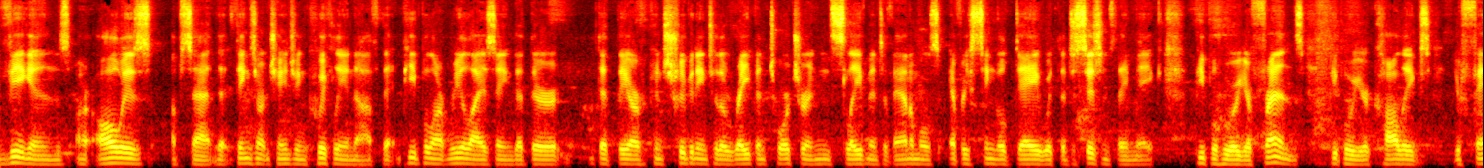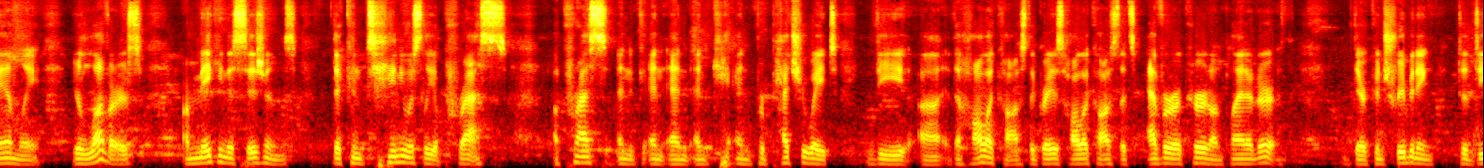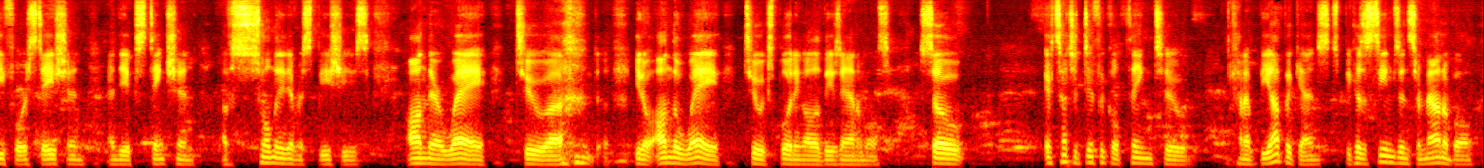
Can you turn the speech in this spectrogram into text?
Vegans are always upset that things aren't changing quickly enough, that people aren't realizing that they're that they are contributing to the rape and torture and enslavement of animals every single day with the decisions they make. People who are your friends, people who are your colleagues, your family, your lovers are making decisions that continuously oppress oppress and and and and, and perpetuate the uh, the Holocaust, the greatest Holocaust that's ever occurred on planet Earth. They're contributing to deforestation and the extinction of so many different species on their way to, uh, you know, on the way to exploiting all of these animals. So it's such a difficult thing to kind of be up against because it seems insurmountable,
